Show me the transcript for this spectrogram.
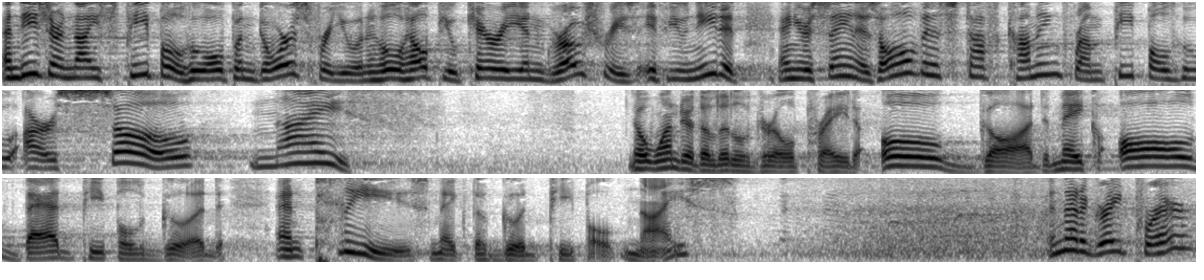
And these are nice people who open doors for you and who'll help you carry in groceries if you need it. And you're saying, is all this stuff coming from people who are so nice? No wonder the little girl prayed, Oh God, make all bad people good, and please make the good people nice. Isn't that a great prayer?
